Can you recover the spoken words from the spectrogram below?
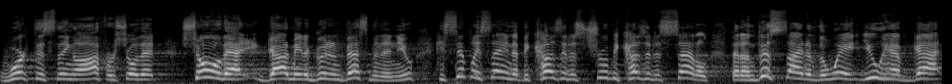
work this thing off or show that, show that God made a good investment in you. He's simply saying that because it is true, because it is settled, that on this side of the way, you have got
